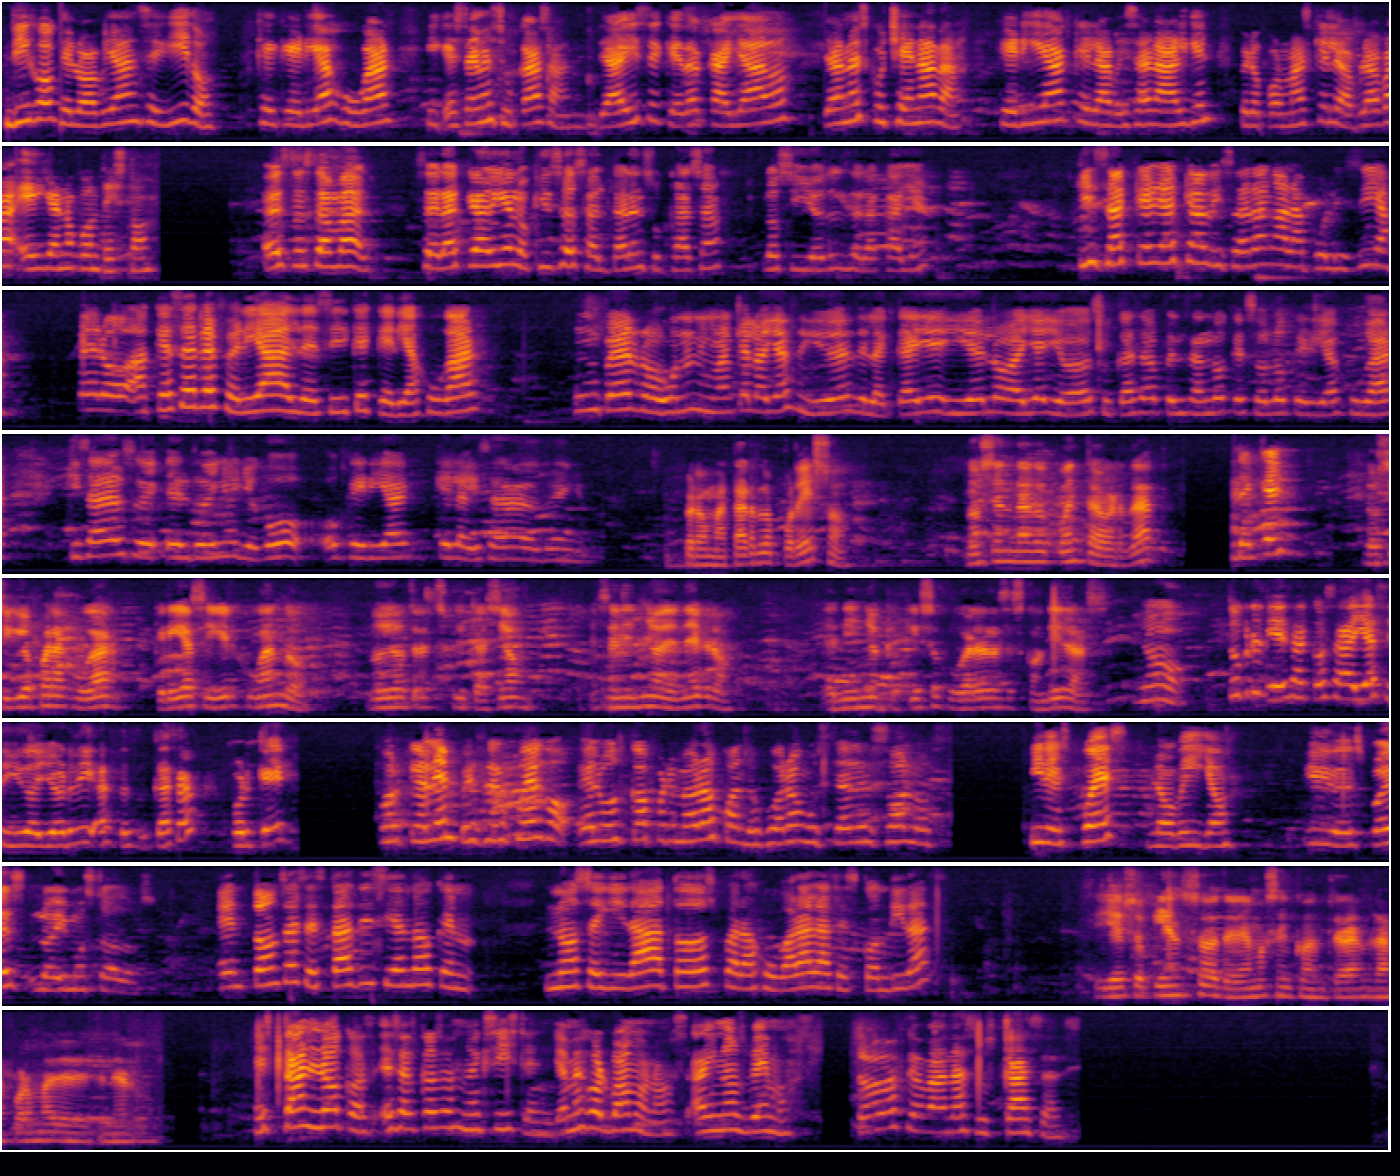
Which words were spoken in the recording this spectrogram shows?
Dijo que lo habían seguido, que quería jugar y que estaba en su casa. De ahí se quedó callado. Ya no escuché nada. Quería que le avisara a alguien, pero por más que le hablaba, ella no contestó. Esto está mal. ¿Será que alguien lo quiso asaltar en su casa? ¿Lo siguió desde la calle? Quizá quería que avisaran a la policía. Pero ¿a qué se refería al decir que quería jugar? Un perro, un animal que lo haya seguido desde la calle y él lo haya llevado a su casa pensando que solo quería jugar. Quizá el, dueño llegó o quería que le avisara al dueño. Pero matarlo por eso. No se han dado cuenta, ¿verdad? ¿De qué? Lo siguió para jugar. Quería seguir jugando. No hay otra explicación. Ese niño de negro. El niño que quiso jugar a las escondidas. No. ¿Tú crees que esa cosa haya seguido a Jordi hasta su casa? ¿Por qué? Porque él empezó el juego. Él buscó primero cuando fueron ustedes solos. Y después lo vi yo. Y después lo oímos todos. Entonces, ¿estás diciendo que nos seguirá a todos para jugar a las escondidas? Si eso pienso, debemos encontrar la forma de detenerlo. Están locos, esas cosas no existen. Ya mejor vámonos, ahí nos vemos. Todos se van a sus casas.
